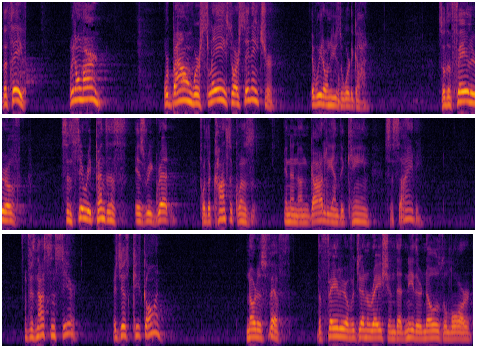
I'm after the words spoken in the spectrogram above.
the thief. We don't learn. We're bound, we're slaves to our sin nature if we don't use the Word of God. So the failure of sincere repentance is regret for the consequence in an ungodly and decaying society. If it's not sincere, it just keeps going. Notice fifth, the failure of a generation that neither knows the Lord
